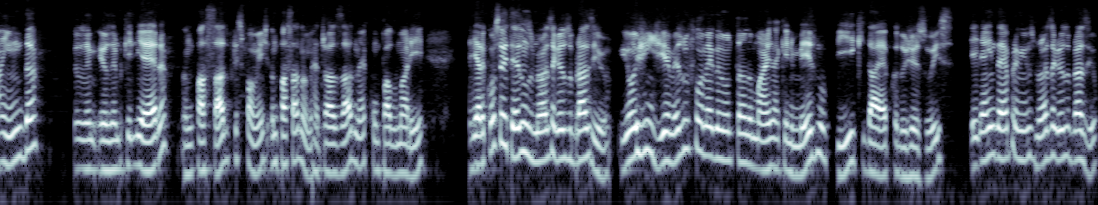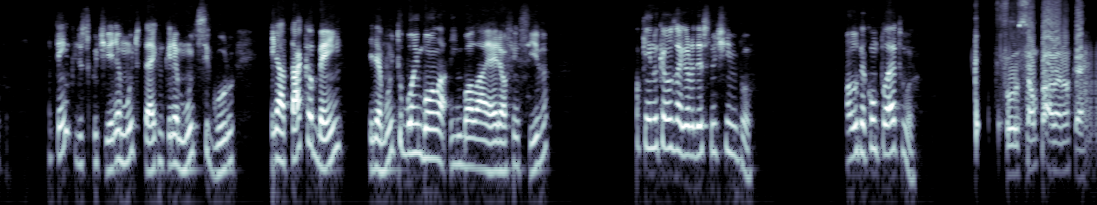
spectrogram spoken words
ainda. Eu lembro, eu lembro que ele era, ano passado, principalmente. Ano passado não, retrasado, né? Com o Pablo Mari. Ele era com certeza um dos melhores zagueiros do Brasil. E hoje em dia, mesmo o Flamengo não estando mais naquele mesmo pique da época do Jesus, ele ainda é, pra mim, um dos melhores zagueiros do Brasil. pô. Não tem o que discutir. Ele é muito técnico, ele é muito seguro, ele ataca bem, ele é muito bom em bola, em bola aérea ofensiva. Quem não quer um zagueiro desse no time, pô? O maluco é completo, mano. O São Paulo não quer.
